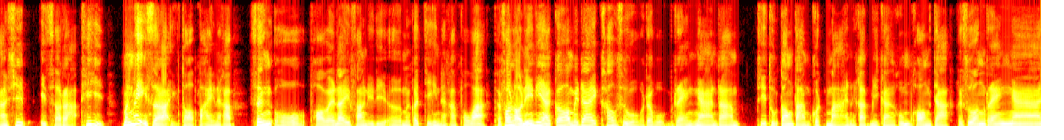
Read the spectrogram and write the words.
อาชีพอิสระที่มันไม่อิสระอีกต่อไปนะครับ ซึ่งโอ้โหพอไว้ได้ฟังดีๆเออมันก็จริงนะครับ เพราะว่าแพลตฟอร์มเหล่านี้เนี่ยก็ไม่ได้เข้าสู่ระบบแรงงานตามที่ถูกต้องตามกฎหมายนะครับ มีการคุ้มครองจากกระทรวงแรงงาน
